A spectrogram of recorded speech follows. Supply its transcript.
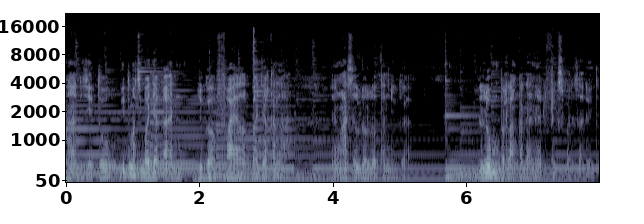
Nah di situ itu masih bajakan juga file bajakan lah yang hasil downloadan juga. Belum berlangganan Netflix pada saat itu.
